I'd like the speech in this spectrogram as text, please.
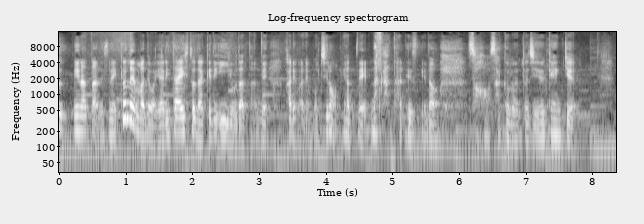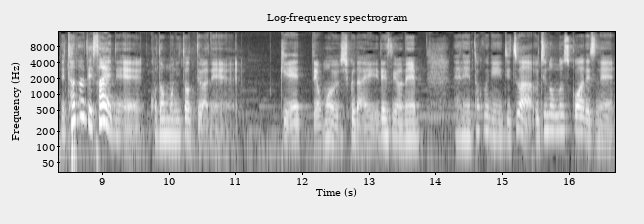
須になったんですね去年まではやりたい人だけでいいようだったんで彼はねもちろんやってなかったんですけどそう作文と自由研究でただでさえね子供にとってはねゲーって思う宿題ですよね。でね特に実はうちの息子はですね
